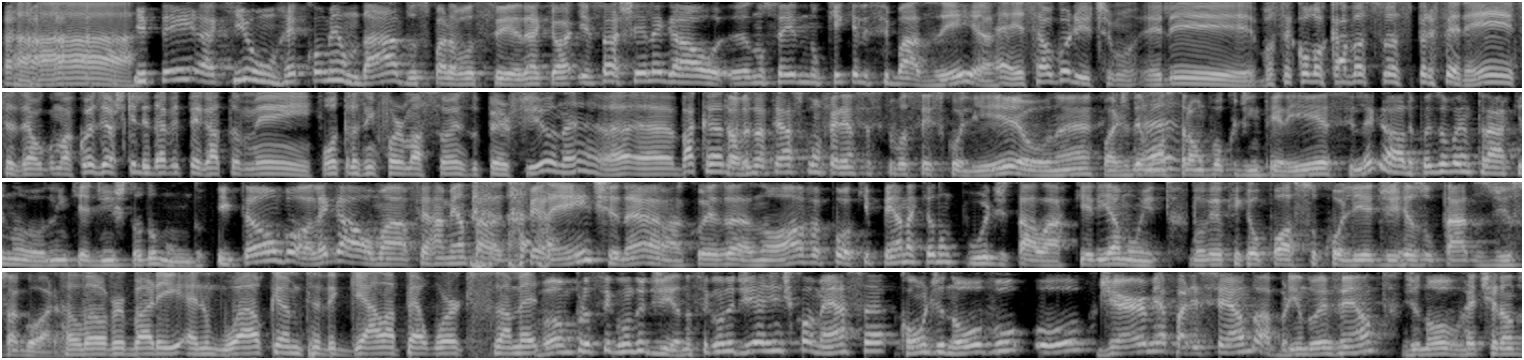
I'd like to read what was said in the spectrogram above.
Ah, E tem aqui um recomendados para você, né? Que eu- isso eu achei legal. Eu não sei no que, que ele se baseia. É, esse é o algoritmo. Ele. Você colocava as suas preferências, é alguma coisa, e eu acho que ele deve pegar também outras informações do perfil, né? É, é bacana. Talvez até as conferências que você escolheu, né? Pode demonstrar um pouco de interesse. Legal, depois eu vou entrar aqui no LinkedIn de todo mundo. Então, bom, legal, uma ferramenta diferente, né? Uma coisa nova. Pô, que pena que eu não pude estar lá. Queria muito. Vou ver o que, que eu posso colher de resultados disso agora. Hello, everybody, and welcome to the Gallup at Work Summit. Vamos pro segundo dia. No segundo dia a gente começa com, de novo, o Jeremy aparecendo, abrindo o evento, de novo retirando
